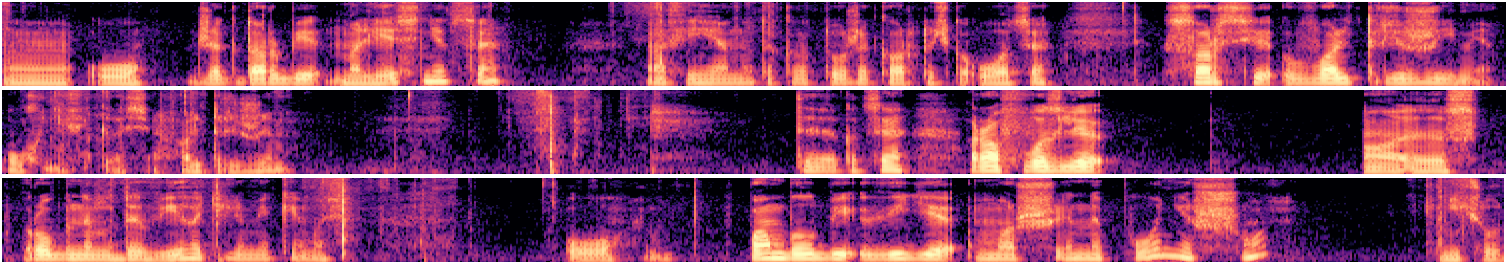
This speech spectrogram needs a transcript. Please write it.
Э, о, Джек Дарби на лестнице. Офигенно, такая тоже карточка. О, це Сарсі в альт режимі. Ох, ніфіга ся. Альт режим. Так, а це Раф возле. А, е, з робним двигателем якимось. О, Памблбі в виде машины пони, шо? Нічого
